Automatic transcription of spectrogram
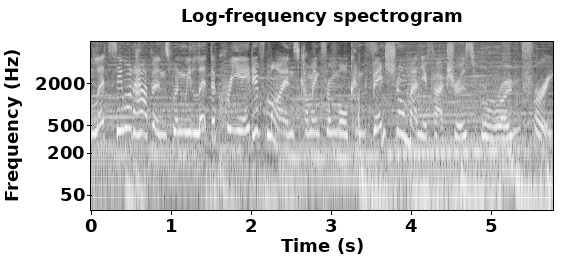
let's see what happens when we let the creative minds coming from more conventional manufacturers roam free.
